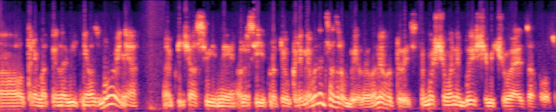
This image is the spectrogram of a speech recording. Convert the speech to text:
отримати новітнє озброєння е, під час війни Росії проти України. Вони це зробили. Вони готуються, тому що вони ближче відчувають загрозу.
